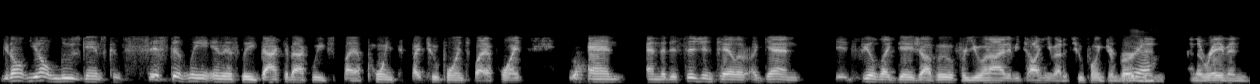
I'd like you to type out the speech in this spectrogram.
You don't you don't lose games consistently in this league back to back weeks by a point, by two points, by a point. And and the decision, Taylor, again, it feels like deja vu for you and I to be talking about a two point conversion and the Ravens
